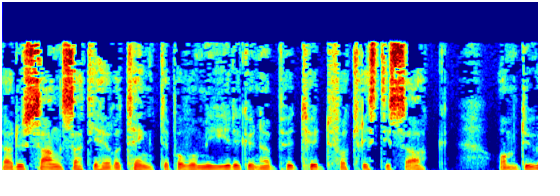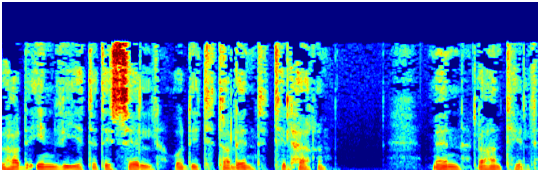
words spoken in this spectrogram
Da du sang, satt jeg her og tenkte på hvor mye det kunne ha betydd for Kristi sak om du hadde innviet deg selv og ditt talent til Herren. Men, la han til,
